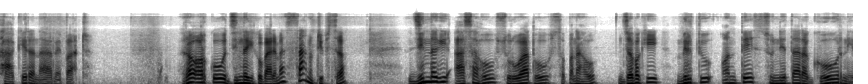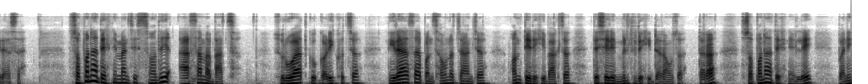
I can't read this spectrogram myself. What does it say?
थाकेर नहार्ने पाठ। र अर्को जिन्दगीको बारेमा सानो टिप्स छ। जिन्दगी आशा हो सुरुवात हो सपना हो जबकि मृत्यु अन्त्य शून्यता र घोर निराशा। सपना देख्ने मान्छे सधैँ आशामा बाँच्छ। सुरुवातको कडी खोज्छ निराशा पन्छाउन चाहन्छ अन्त्यदेखि भाग्छ त्यसैले मृत्युदेखि डराउँछ तर सपना देख्नेले पनि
